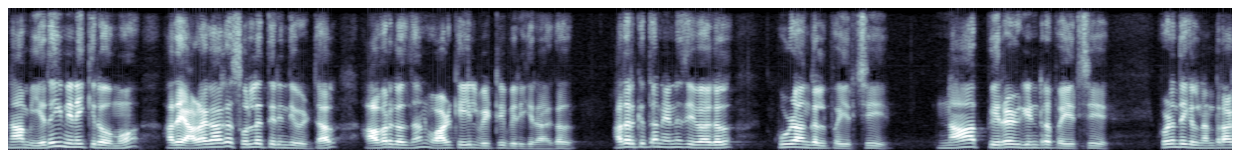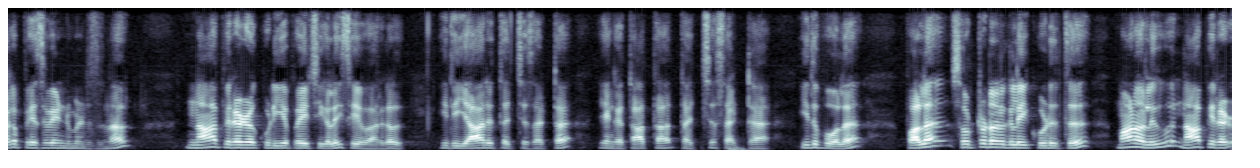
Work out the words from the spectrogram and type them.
நாம் எதை நினைக்கிறோமோ அதை அழகாக சொல்ல தெரிந்துவிட்டால் அவர்கள்தான் வாழ்க்கையில் வெற்றி பெறுகிறார்கள். அதற்குத்தான் என்ன செய்வார்கள்? கூழாங்கல் பயிற்சி நா பிறழ்கின்ற பயிற்சி குழந்தைகள் நன்றாக பேச வேண்டும் என்று சொன்னால் நான் பிறழக்கூடிய பயிற்சிகளை செய்வார்கள். இது யார் தச்ச சட்டை? எங்கள் தாத்தா தச்ச சட்டை. இதுபோல் பல சொற்றொடர்களை கொடுத்து மாணவர்களுக்கு நாப்பிரழ்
